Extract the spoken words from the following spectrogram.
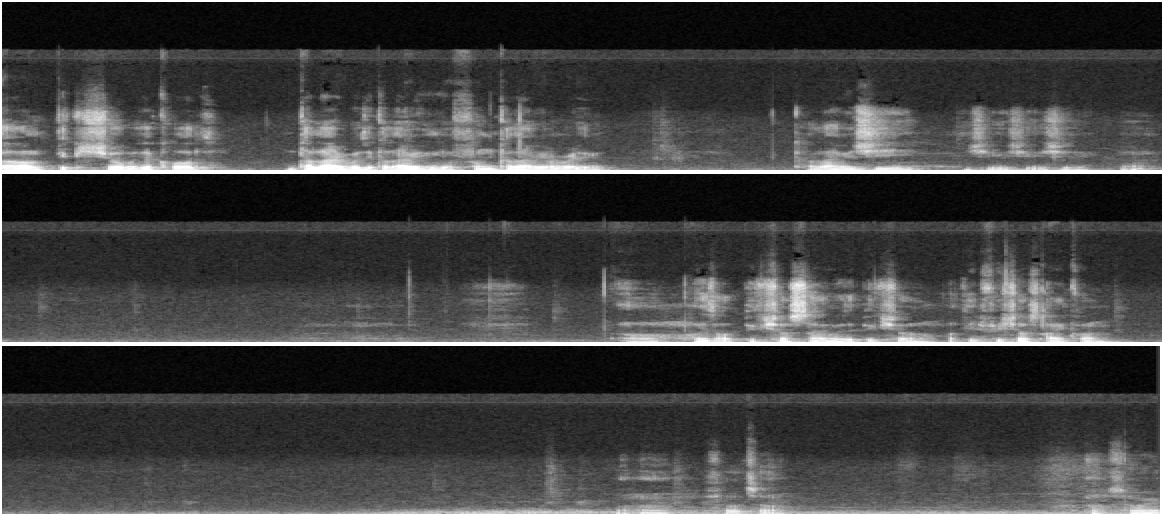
um, picture what's it called? Gallery what's the gallery? Your phone gallery already. Gallery g g g g yeah. oh where's our picture side where's the picture? Okay pictures icon. Uh-huh photo. Oh sorry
